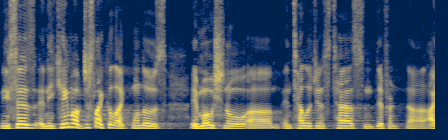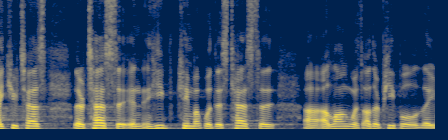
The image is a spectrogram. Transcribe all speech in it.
And he says, and he came up just like, like one of those emotional um, intelligence tests and different uh, IQ tests. They're tests, and he came up with this test to, uh, along with other people. They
